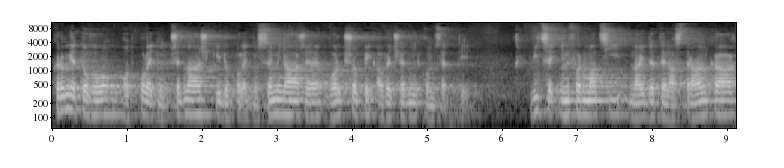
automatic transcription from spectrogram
Kromě toho odpolední přednášky, dopolední semináře, workshopy a večerní koncerty. Více informací najdete na stránkách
